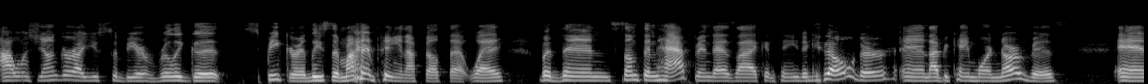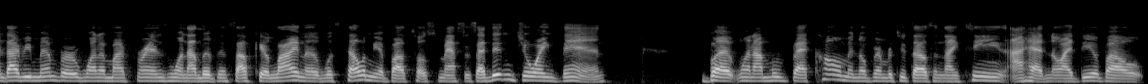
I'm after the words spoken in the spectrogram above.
i was younger i used to be a really good speaker. At least in my opinion i felt that way. But then something happened as i continued to get older and i became more nervous. And i remember one of my friends when i lived in south carolina was telling me about toastmasters. I didn't join then but when I moved back home in November 2019, I had no idea about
